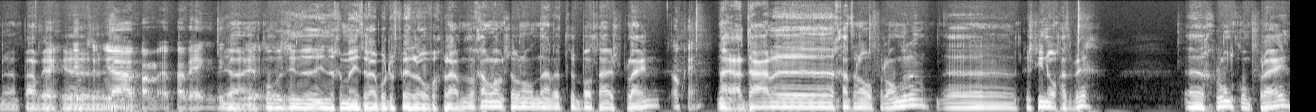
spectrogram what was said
eh, ja, een paar weken... denk, eh, ja, een paar, een paar weken. Denk ja, eh, komt het in de, in de gemeenteraad wordt er verder over gepraat. We gaan langzaam naar het eh, Badhuisplein. Oké. Nou ja, daar eh, gaat een hoop veranderen. Eh casino gaat weg. Eh, grond komt vrij.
